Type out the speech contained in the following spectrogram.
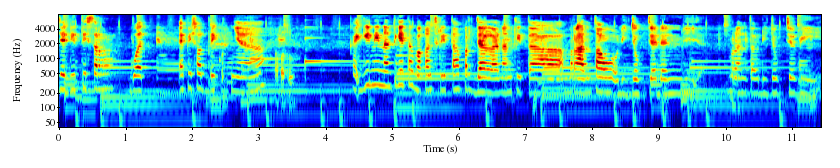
jadi teaser buat episode berikutnya. apa tuh kayak gini nanti kita bakal cerita perjalanan kita merantau di Jogja dan di merantau di Jogja bi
